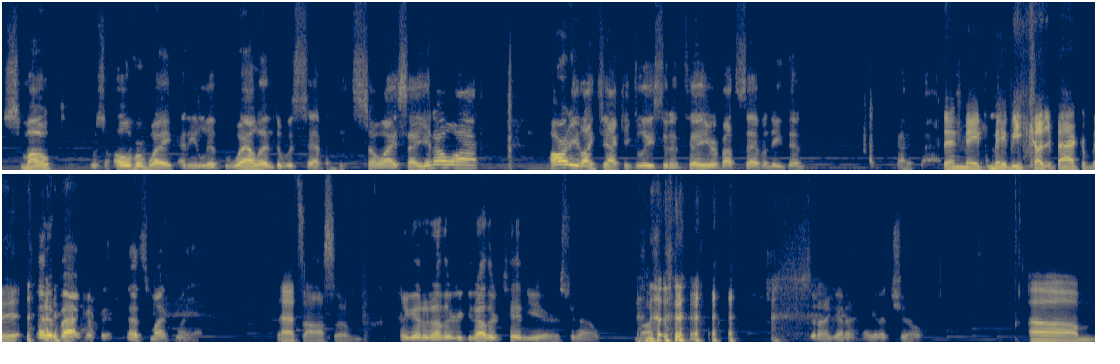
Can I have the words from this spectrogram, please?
smoked, was overweight, and he lived well into his seventies. So I say, you know what? Party like Jackie Gleason until you're about seventy, then cut it back. then maybe maybe cut it back a bit. Cut it back a bit. That's my plan. That's awesome. I got another another ten years, you know. Then I gotta I gotta chill. um,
